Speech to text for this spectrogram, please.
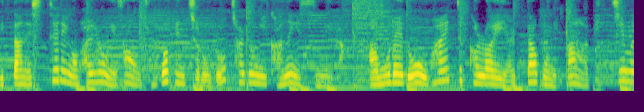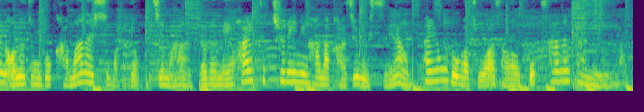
밑단의 스트링을 활용해서 조거 팬츠로도 착용이 가능했습니다. 아무래도 화이트 컬러에 얇다 보니까 비침은 어느 정도 감안할 수밖에 없지만 여름에 화이트 추리닝 하나 가지고 있으면 활용도가 좋아서 꼭 사는 편이에요.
